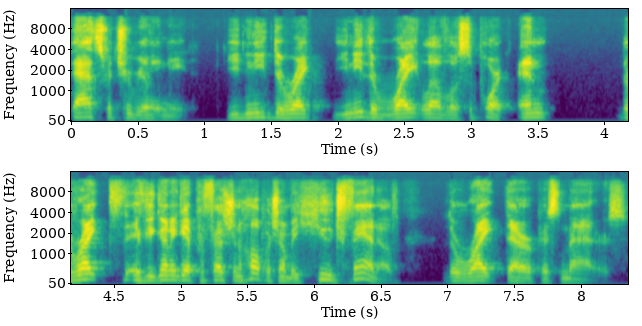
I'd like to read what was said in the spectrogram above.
That's what you really need. You need the right, you need the right level of support. And the right, if you're going to get professional help, which I'm a huge fan of, the right therapist matters.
